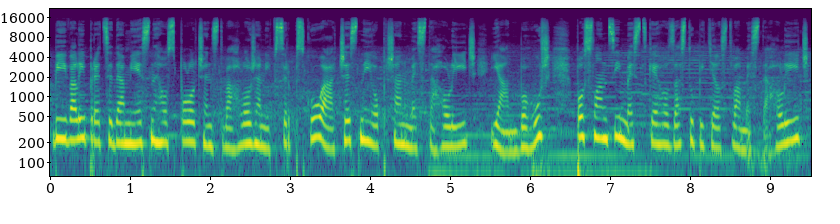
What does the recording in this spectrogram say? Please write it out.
bývalý predseda miestneho spoločenstva Hložany v Srbsku a čestný občan mesta Holíč Jan Bohuš, poslanci mestského zastupiteľstva mesta Holíč,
